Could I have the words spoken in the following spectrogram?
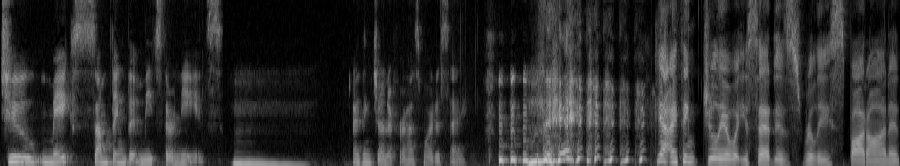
to make something that meets their needs. Mm. I think Jennifer has more to say. yeah, I think Julia, what you said is really spot on, and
